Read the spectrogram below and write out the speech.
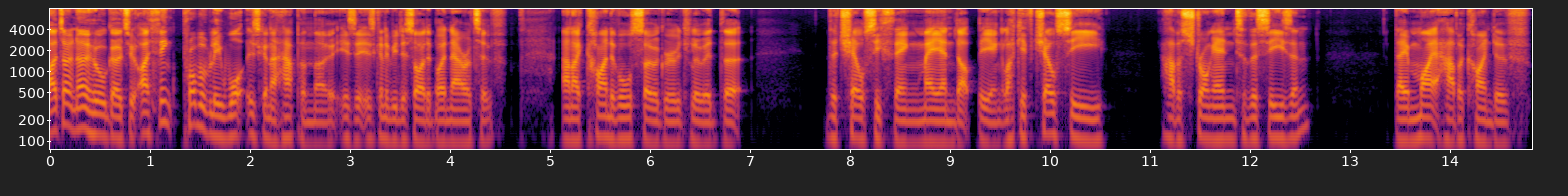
I don't know who will go to. I think probably what is going to happen though is it is going to be decided by narrative, and I kind of also agree with Lewid that the Chelsea thing may end up being like if Chelsea have a strong end to the season, they might have a kind of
